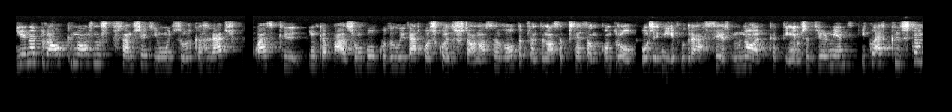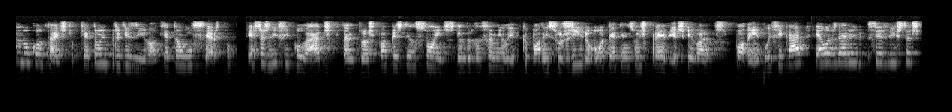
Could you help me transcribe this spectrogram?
E é natural que nós nos possamos sentir muito sobrecarregados quase que incapazes um pouco de lidar com as coisas que estão à nossa volta, portanto a nossa percepção de controle hoje em dia poderá ser menor que a tínhamos anteriormente e claro que estando num contexto que é tão imprevisível, que é tão incerto, estas dificuldades, portanto as próprias tensões dentro da família que podem surgir ou até tensões prévias que agora se podem amplificar, elas devem ser vistas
